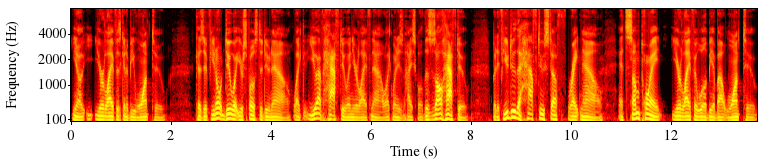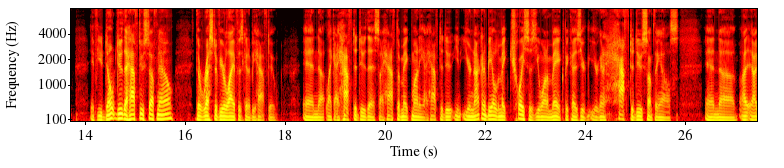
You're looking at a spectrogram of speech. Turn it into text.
you know, your life is going to be want to. Because if you don't do what you're supposed to do now, like you have have to in your life now, like when he's in high school, this is all have to. But if you do the have to stuff right now, at some point your life it will be about want to. If you don't do the have to stuff now, the rest of your life is going to be have to. And uh, like I have to do this, I have to make money, I have to do. you- You're not going to be able to make choices you want to make because you're you're going to have to do something else. And uh, I, I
